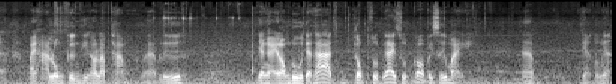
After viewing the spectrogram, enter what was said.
นะไปหาลงกึงที่เขารับทำนะครับหรือยังไงลองดูแต่ถ้าจบสุดง่ายสุดก็ไปซื้อใหม่นะครับเนี่ยตรงเนี้ย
